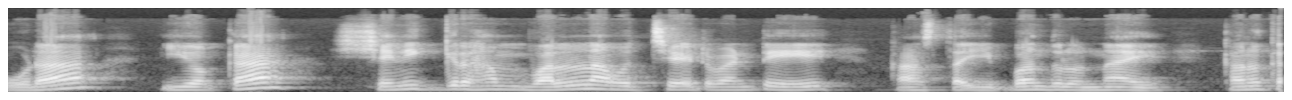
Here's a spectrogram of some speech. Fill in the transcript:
కూడా ఈ యొక్క శనిగ్రహం వలన వచ్చేటువంటి కాస్త ఇబ్బందులు ఉన్నాయి కనుక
